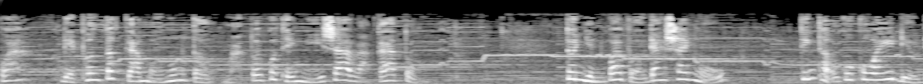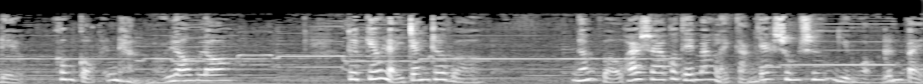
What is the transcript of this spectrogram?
quá, đẹp hơn tất cả mọi ngôn từ mà tôi có thể nghĩ ra và ca tụng. Tôi nhìn qua vợ đang say ngủ, tiếng thở của cô ấy đều đều, không còn in hẳn nỗi lo lo. Tôi kéo lại trăng trơ vợ. Ngắm vợ hóa ra có thể mang lại cảm giác sung sướng dịu ngọt đến vậy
